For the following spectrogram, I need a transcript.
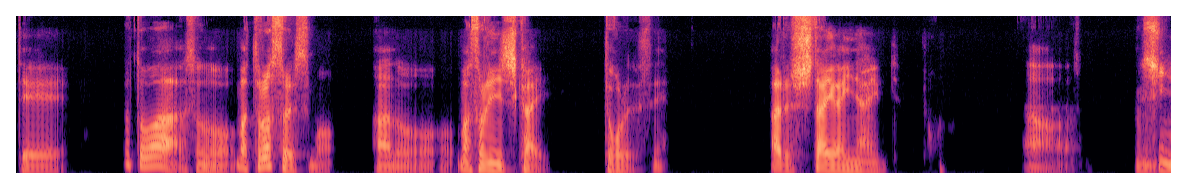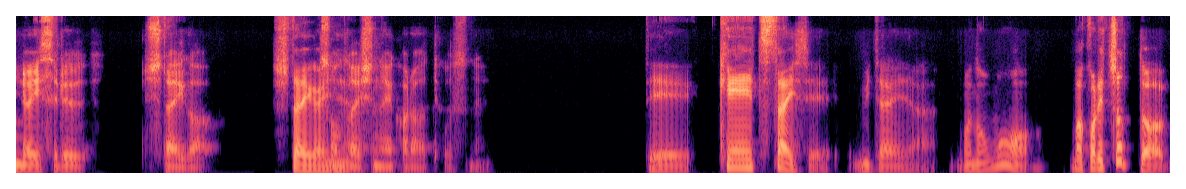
で、あとは、その、まあ、トラストレスも、あの、まあ、それに近いところですね。ある主体がいないみたいな。ああうん信頼する主体が主体がいない存。在しないからってことですね。で、検閲体制みたいなものも、まあこれちょっと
